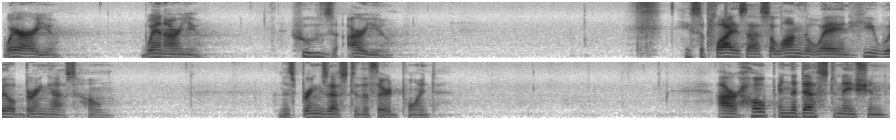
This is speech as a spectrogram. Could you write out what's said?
Where are you? When are you? Whose are you? He supplies us along the way, and He will bring us home. And this brings us to the third point. Our hope in the destination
